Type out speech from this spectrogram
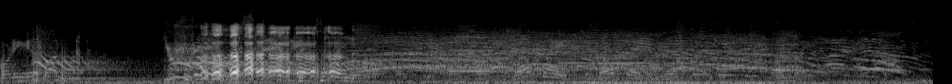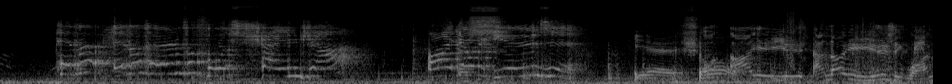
recording this one? Well played. Well played. Well played. Ever, ever heard of a voice changer? I don't use it. Yeah, sure. Are you, u- I know you're using one.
